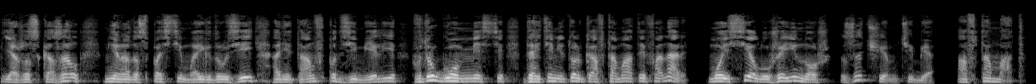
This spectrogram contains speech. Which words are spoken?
Я же сказал, мне надо спасти моих друзей, они там, в подземелье, в другом месте. Дайте мне только автомат и фонарь. Мой сел уже и нож. Зачем тебе автомат?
